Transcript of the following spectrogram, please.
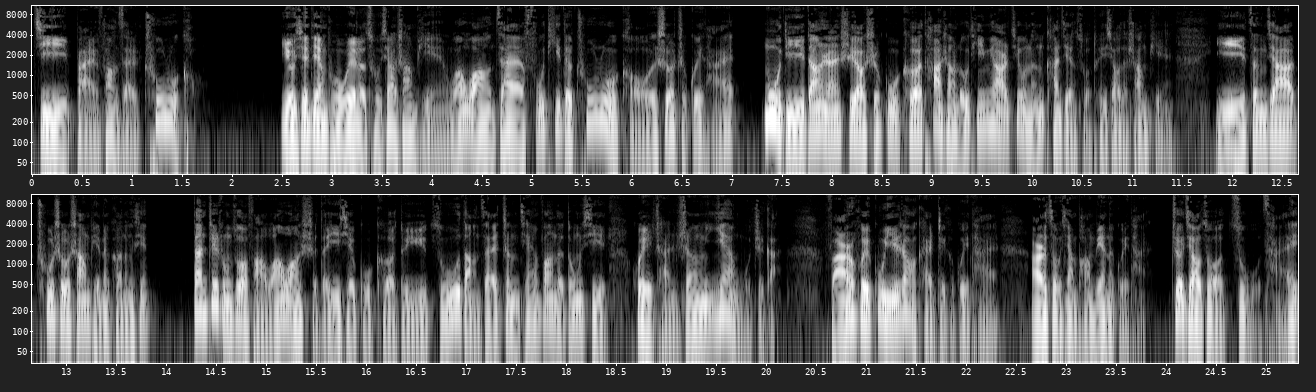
即摆放在出入口，有些店铺为了促销商品，往往在扶梯的出入口设置柜台，目的当然是要使顾客踏上楼梯面就能看见所推销的商品，以增加出售商品的可能性。但这种做法往往使得一些顾客对于阻挡在正前方的东西会产生厌恶之感，反而会故意绕开这个柜台而走向旁边的柜台，这叫做阻财。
